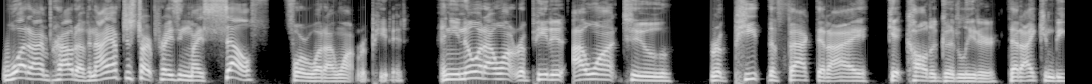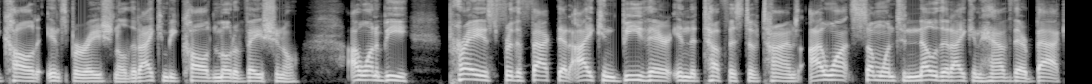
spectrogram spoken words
what I'm proud of and I have to start praising myself for what I want repeated. And you know what I want repeated? I want to repeat the fact that I get called a good leader, that I can be called inspirational, that I can be called motivational. I want to be praised for the fact that I can be there in the toughest of times. I want someone to know that I can have their back.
